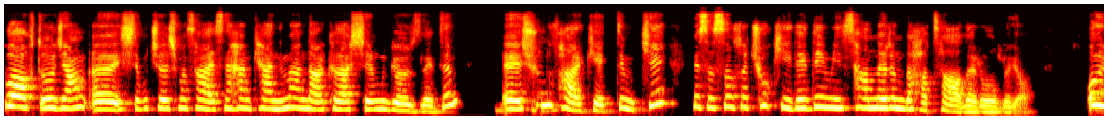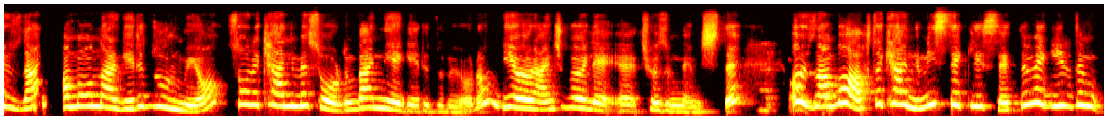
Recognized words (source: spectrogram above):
bu hafta hocam e, işte bu çalışma sayesinde hem kendimi hem de arkadaşlarımı gözledim e, şunu fark ettim ki mesela sınıfta çok iyi dediğim insanların da hataları oluyor. O yüzden ama onlar geri durmuyor. Sonra kendime sordum ben niye geri duruyorum? Bir öğrenci böyle e, çözümlemişti. O yüzden bu hafta kendimi istekli hissettim ve girdim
